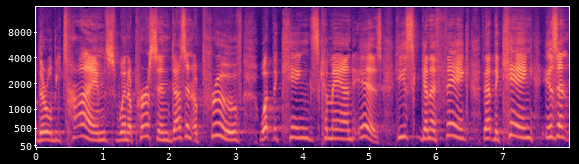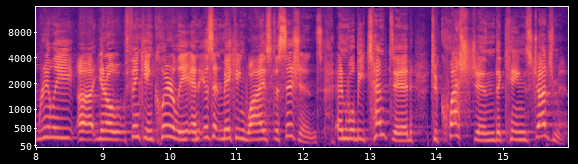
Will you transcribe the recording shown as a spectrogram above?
there will be times when a person doesn't approve what the king's command is. He's going to think that the king isn't really, uh, you know, thinking clearly and isn't making wise decisions and will be tempted to question the king's judgment.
